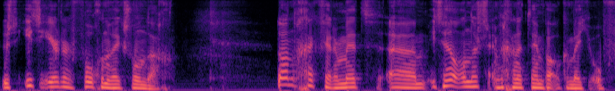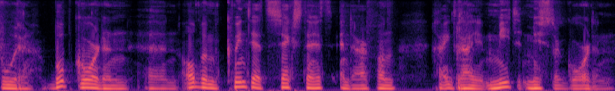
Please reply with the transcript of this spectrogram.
Dus iets eerder volgende week zondag. Dan ga ik verder met um, iets heel anders. En we gaan het tempo ook een beetje opvoeren. Bob Gordon, een album Quintet Sextet. En daarvan ga ik draaien Meet Mr. Gordon.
